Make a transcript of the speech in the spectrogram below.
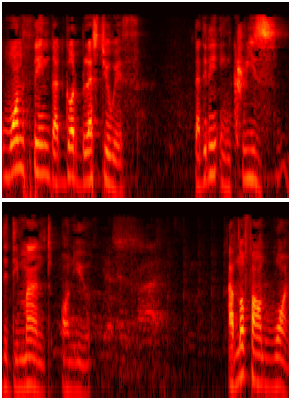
one thing that God blessed you with that didn't increase the demand on you. I've not found one.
